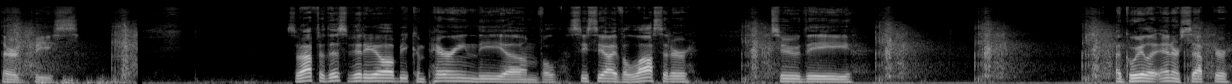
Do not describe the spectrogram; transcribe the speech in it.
third piece. So after this video, I'll be comparing the um, CCI Velocitor to the Aguila Interceptor.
